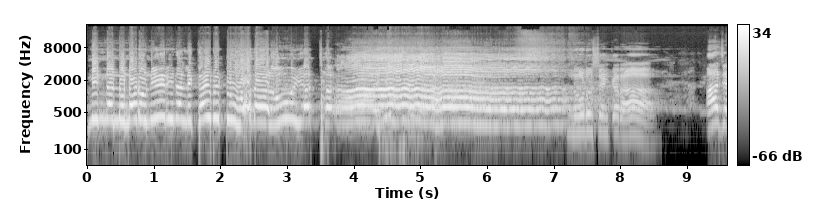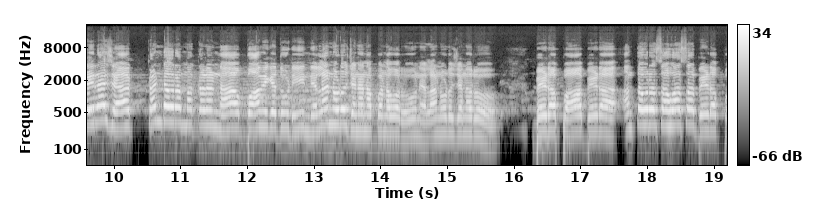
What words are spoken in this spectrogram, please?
ನಿನ್ನನ್ನು ನಡು ನೀರಿನಲ್ಲಿ ಕೈಬಿಟ್ಟು ಹೋದಾಳು ಎತ್ತರ ನೋಡು ಶಂಕರ, ಆ ಜಯರಾಜ ಕಂಡವರ ಮಕ್ಕಳನ್ನ ಬಾವಿಗೆ ದೂಡಿ ನೆಲ ನೋಡು ಜನನಪ್ಪನವರು, ನೆಲ ನೋಡು ಜನರು. ಬೇಡಪ್ಪ, ಬೇಡ ಅಂತವರ ಸಹವಾಸ ಬೇಡಪ್ಪ.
